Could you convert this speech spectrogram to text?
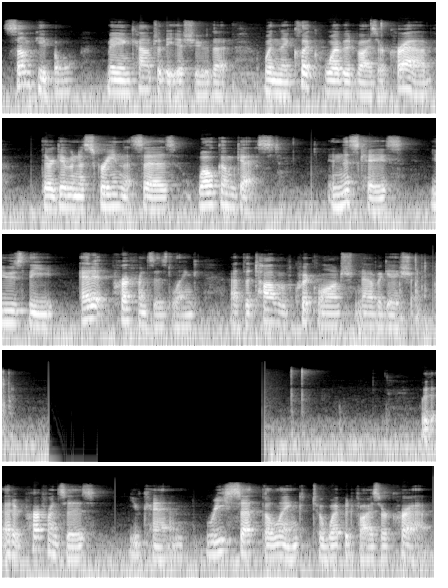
Some people may encounter the issue that when they click WebAdvisor CRAB, they're given a screen that says Welcome Guest. In this case, use the Edit Preferences link at the top of Quick Launch navigation. With Edit Preferences, you can reset the link to WebAdvisor CRAB.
